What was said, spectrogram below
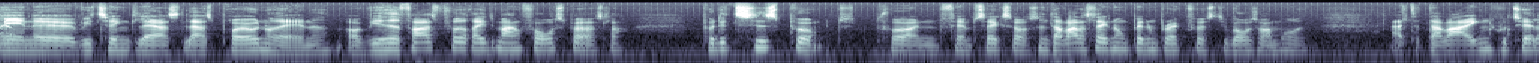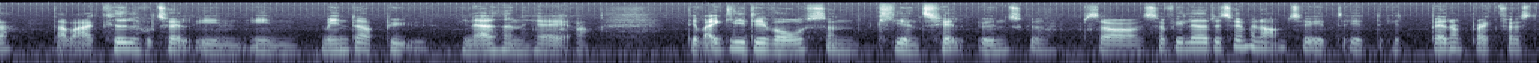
Men øh, vi tænkte, lad os, lad os prøve noget andet. Og vi havde faktisk fået rigtig mange forspørgseler. På det tidspunkt, for en 5-6 år siden, der var der slet ikke nogen bed and breakfast i vores område. Altså, der var ingen hoteller. Der var et kedeligt hotel i en, i en mindre by i nærheden her, og det var ikke lige det, vores sådan, klientel ønskede. Så, så vi lavede det simpelthen om til et, et, et bed and breakfast.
